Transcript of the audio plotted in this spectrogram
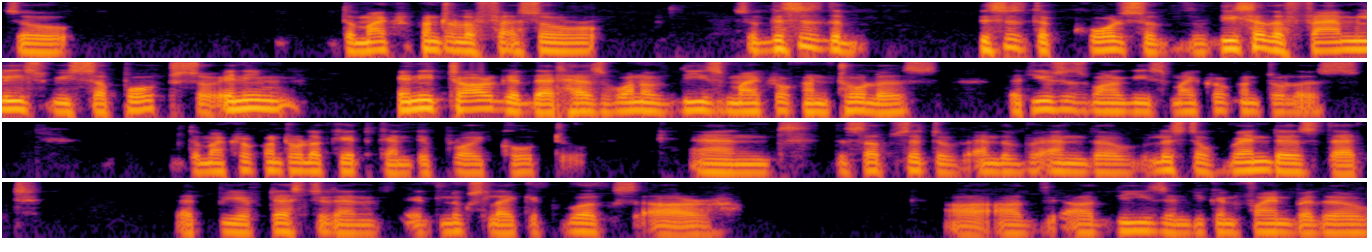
So the microcontroller, so so this is the this is the core. So these are the families we support. So any any target that has one of these microcontrollers that uses one of these microcontrollers, the microcontroller kit can deploy code to. And the subset of and the and the list of vendors that that we have tested and it looks like it works are are, are, these and you can find whether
